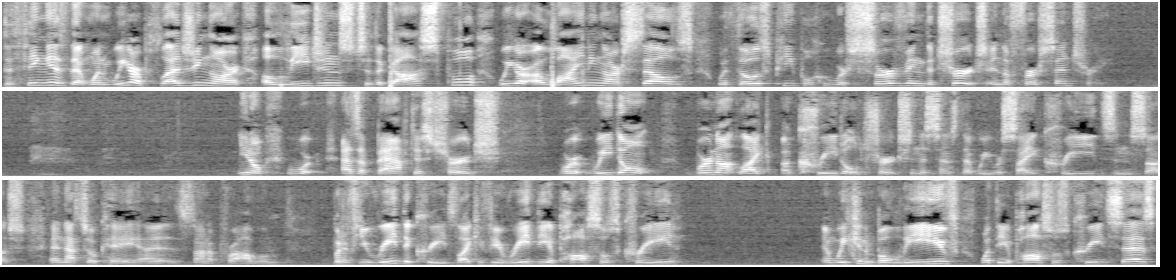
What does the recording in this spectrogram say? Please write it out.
the thing is that when we are pledging our allegiance to the gospel, we are aligning ourselves with those people who were serving the church in the first century. You know, as a Baptist church, we're, we don't we're not like a creedal church in the sense that we recite creeds and such, and that's okay. Uh, it's not a problem. But if you read the creeds, like if you read the Apostles' Creed, and we can believe what the Apostles' Creed says,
